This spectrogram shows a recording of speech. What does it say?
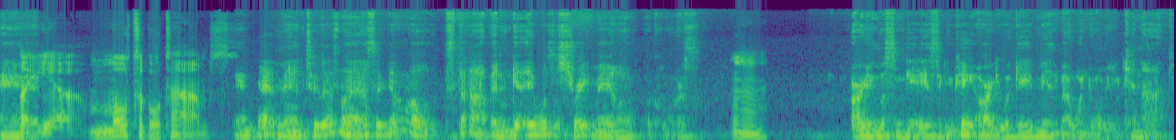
and Like, yeah, multiple times. and Batman too. That's why I said, y'all stop. And it was a straight male, of course, Mm. Arguing with some gays. Like you can't argue with gay men about Wonder Woman. You cannot.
